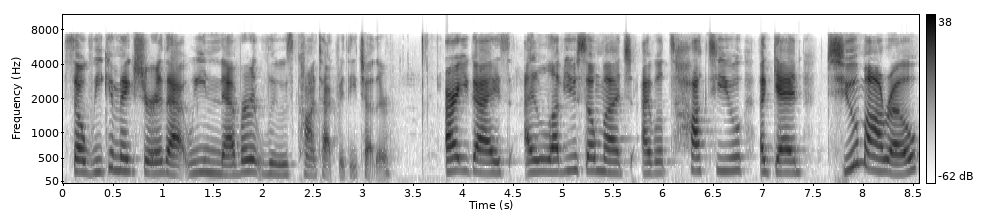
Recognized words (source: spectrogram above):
so we can make sure that we never lose contact with each other. All right, you guys, I love you so much. I will talk to you again tomorrow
